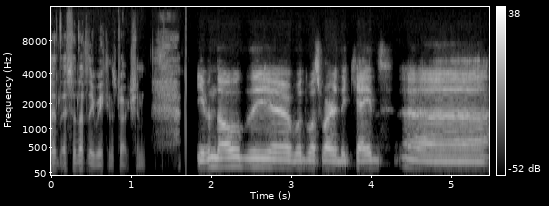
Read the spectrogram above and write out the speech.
it's. A, it's a lovely reconstruction. even though the uh, wood was very decayed, uh,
